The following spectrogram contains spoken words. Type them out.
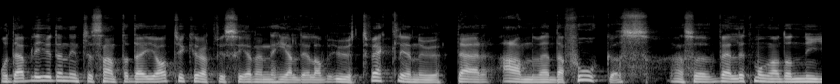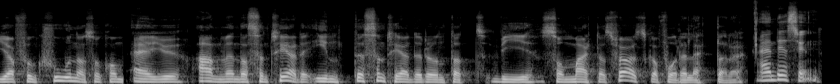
Och där blir ju den intressanta där jag tycker att vi ser en hel del av utvecklingen nu där användarfokus Alltså väldigt många av de nya funktionerna som kom är ju användarcentrerade, inte centrerade runt att vi som marknadsförare ska få det lättare. Nej, det är synd.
